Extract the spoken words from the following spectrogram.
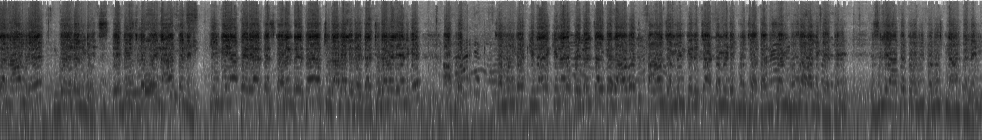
का नाम है गोल्डन बीच ये बीच में कोई नहाते नहीं, क्योंकि यहाँ पे रेयर केस करंट रहता है और चूड़ा वैली रहता है। चूड़ा वैली यानी कि आप लोग समुद्र किनारे किनारे पैदल चल के जाओगे तो पाँव ज़मीन के नीचे ऑटोमेटिक घुस जाता है, जिसे हम घुसा वाली कहते हैं। इसलिए यहाँ पे कोई भी पुरुष नहाते नहीं।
